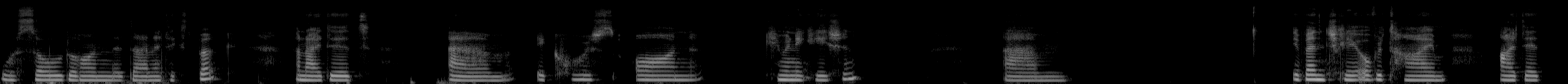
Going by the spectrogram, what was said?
was sold on the Dianetics book, and I did um, a course on communication. Um, eventually, over time, I did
